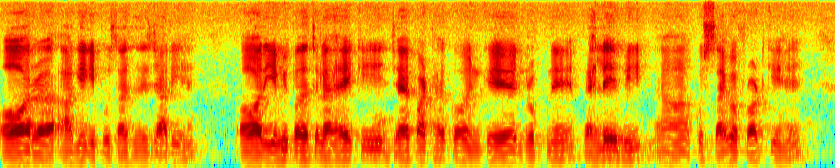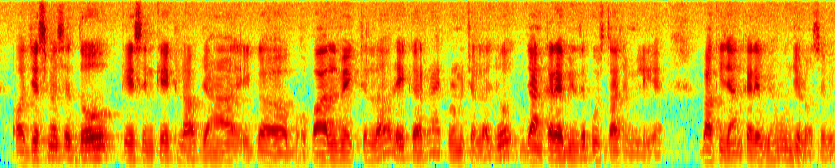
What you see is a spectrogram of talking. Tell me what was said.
और आगे की पूछताछ जारी है। और ये भी पता चला है कि जय पाठक और इनके ग्रुप ने पहले भी अ, कुछ साइबर फ्रॉड किए हैं और जिसमें से दो केस इनके खिलाफ जहाँ एक भोपाल में एक चल रहा है और एक रायपुर में चल रहा है जो जानकारी अभी इनसे पूछताछ में मिली है। बाकी जानकारी अभी हम उन जिलों से भी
